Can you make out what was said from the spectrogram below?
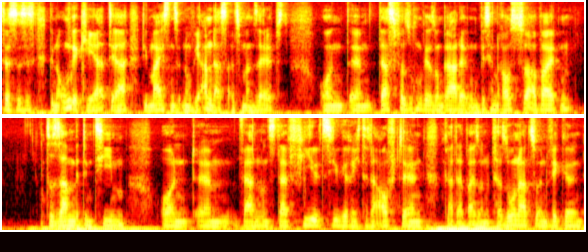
das ist genau umgekehrt. Ja, die meisten sind irgendwie anders als man selbst. Und ähm, das versuchen wir so gerade ein bisschen rauszuarbeiten zusammen mit dem Team und ähm, werden uns da viel zielgerichteter aufstellen, gerade dabei so eine Persona zu entwickeln,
